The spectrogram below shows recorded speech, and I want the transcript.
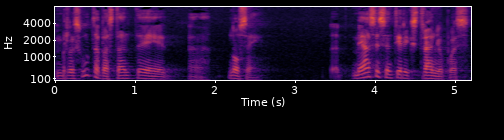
resulta bastante, ah, no sé, me hace sentir extraño, pues,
